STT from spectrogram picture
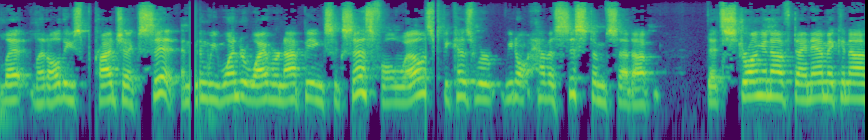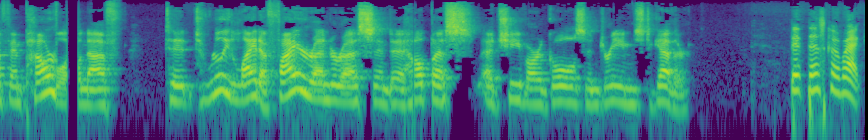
let let all these projects sit, and then we wonder why we're not being successful. Well, it's because we're we don't have a system set up that's strong enough, dynamic enough, and powerful enough to to really light a fire under us and to help us achieve our goals and dreams together. That, that's correct.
